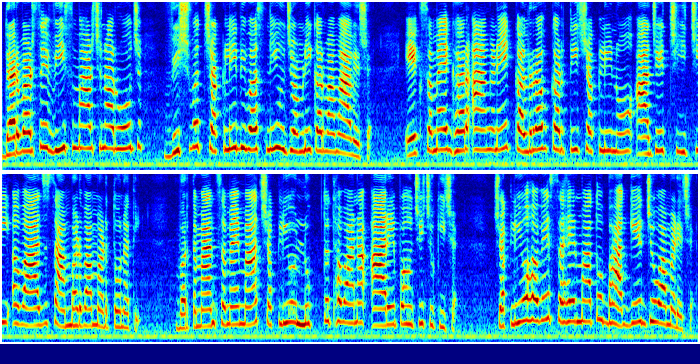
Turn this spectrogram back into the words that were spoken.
દર વર્ષે વીસ માર્ચના રોજ વિશ્વ ચકલી દિવસની ઉજવણી કરવામાં આવે છે. એક સમયે ઘર આંગણે કલરવ કરતી ચકલીનો આજે ચીચી અવાજ સાંભળવા મળતો નથી. વર્તમાન સમયમાં ચકલીઓ લુપ્ત થવાના આરે પહોંચી ચૂકી છે. ચકલીઓ હવે શહેરમાં તો ભાગ્યે જ જોવા મળે છે.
